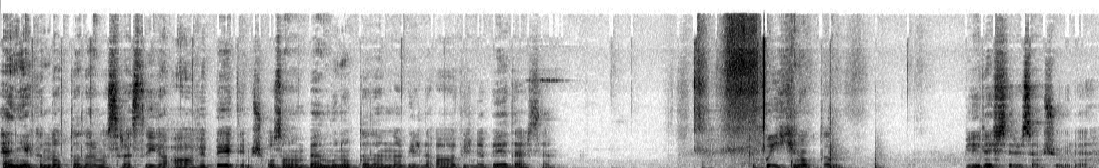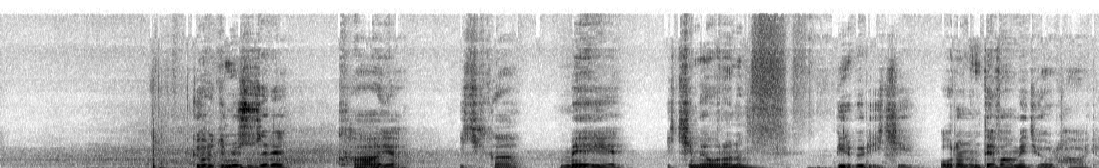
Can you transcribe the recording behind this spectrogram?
en yakın noktalarıma sırasıyla A ve B demiş. O zaman ben bu noktalarından birine A birine B dersem bu iki noktanın birleştirirsem şöyle. Gördüğünüz üzere K'ya 2K, M'ye 2M oranım 1 bölü 2 oranım devam ediyor hala.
